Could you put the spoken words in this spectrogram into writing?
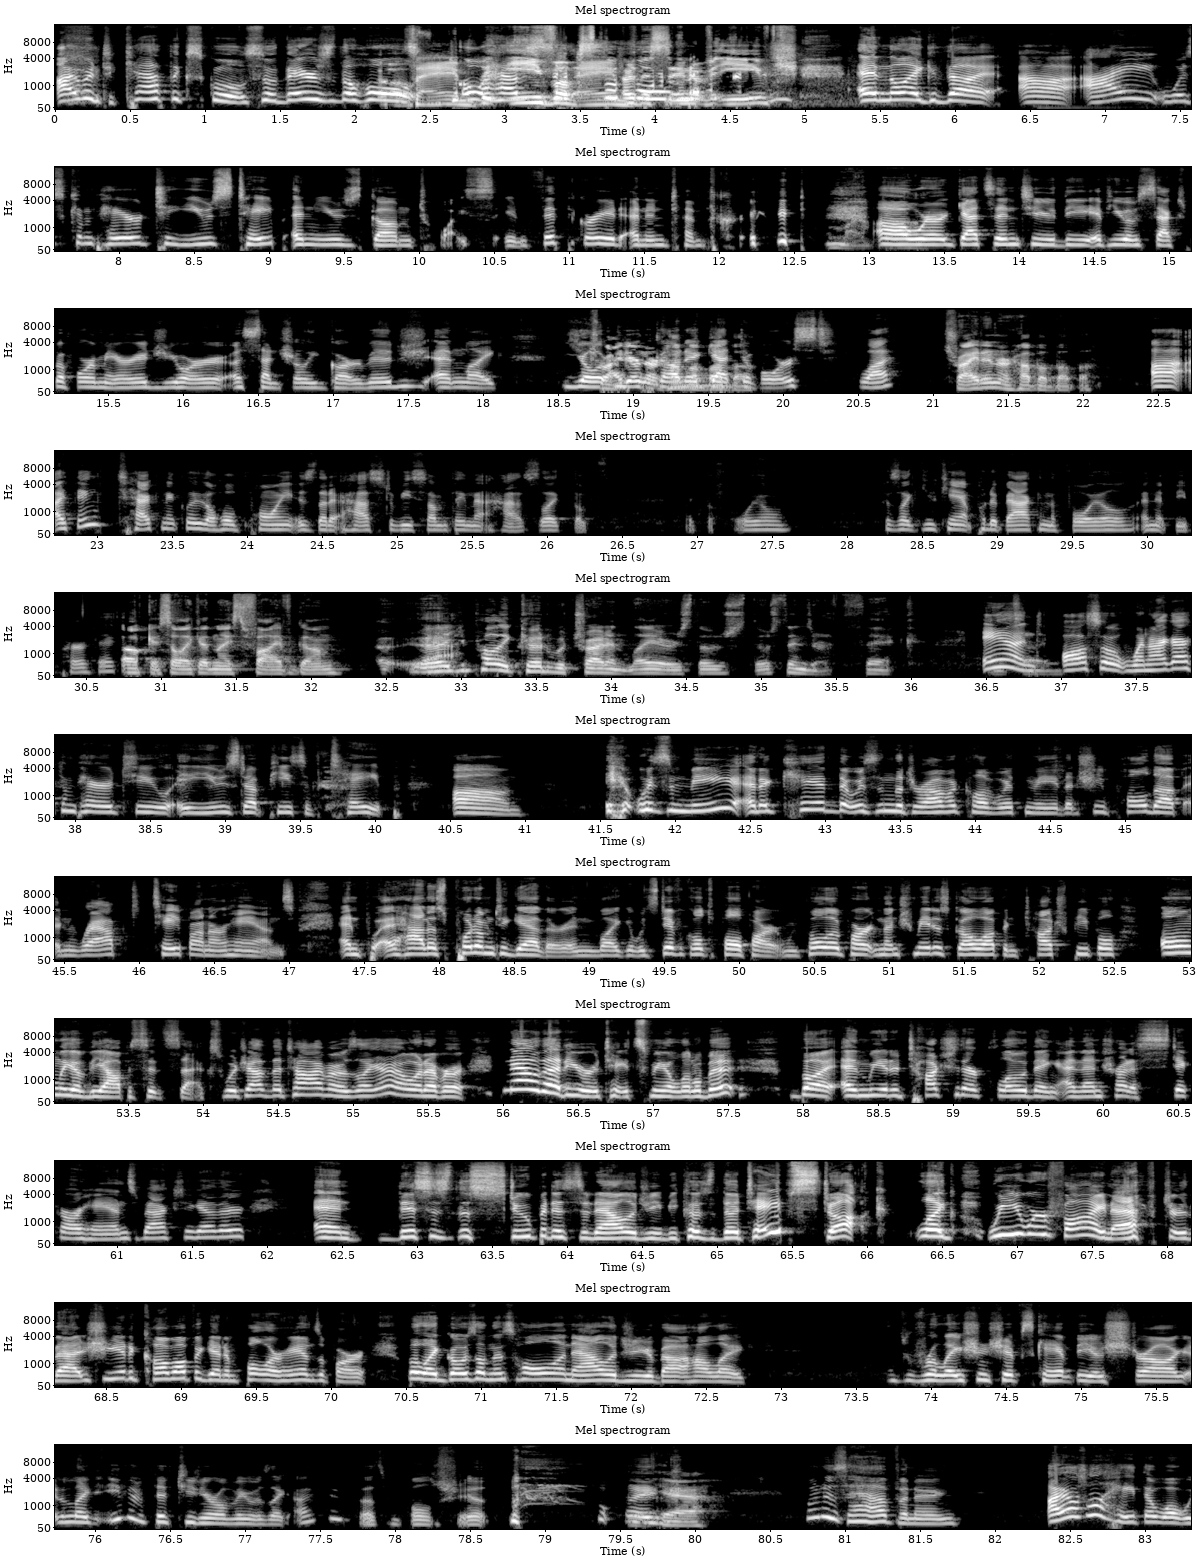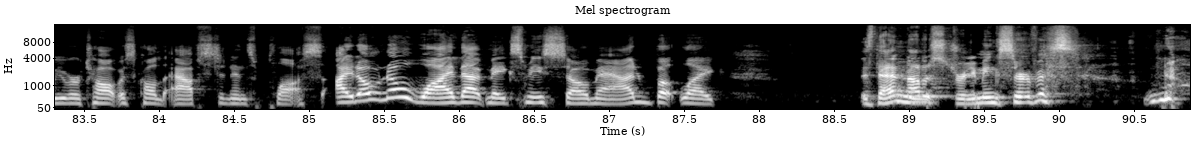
i went to catholic school so there's the whole Same. don't the have Eve of sex or the sin of marriage. Eve. and like the uh i was compared to use tape and use gum twice in fifth grade and in 10th grade Oh uh where it gets into the if you have sex before marriage you're essentially garbage and like you're, you're gonna Hubba get Bubba? divorced what Trident or Hubba Bubba? Uh, I think technically the whole point is that it has to be something that has like the like the foil, because like you can't put it back in the foil and it be perfect. Okay, so like a nice five gum. Uh, Yeah. you probably could with Trident layers. Those those things are thick. And also, when I got compared to a used up piece of tape, um, it was me and a kid that was in the drama club with me that she pulled up and wrapped tape on our hands and pu- had us put them together. And like it was difficult to pull apart. And we pulled it apart, and then she made us go up and touch people only of the opposite sex, which at the time I was like, oh, whatever. Now that irritates me a little bit. But, and we had to touch their clothing and then try to stick our hands back together. And this is the stupidest analogy because the tape stuck. Like we were fine after that. She had to come up again and pull her hands apart. But like goes on this whole analogy about how like relationships can't be as strong. And like even 15 year old me was like, I think that's bullshit. like yeah. what is happening? I also hate that what we were taught was called abstinence plus. I don't know why that makes me so mad, but like Is that not a streaming service? no,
